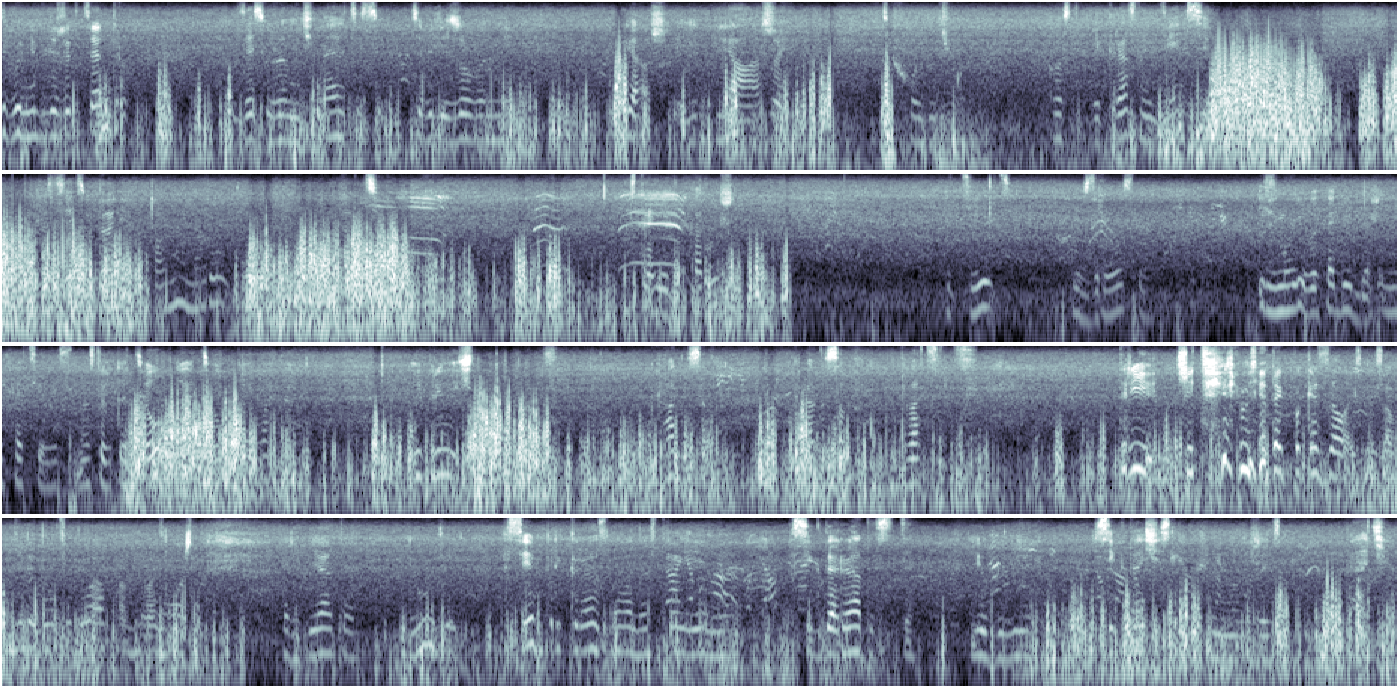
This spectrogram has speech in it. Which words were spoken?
сегодня ближе к центру. Здесь уже начинается цивилизованный пляж или пляжи потихонечку. Просто прекрасный день сегодня. Здесь вдали полно народу. Да, темно. Настроение хорошее. И дети, и взрослые. Из моря выходить даже не хотелось. Настолько теплая, теплая вода. Непривычно. Градусов, градусов 23, 4 мне так показалось. На самом деле 22 вполне возможно. Ребята, люди, всем прекрасного настроения, всегда радости, любви, всегда счастливых минут в жизни. Удачи!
